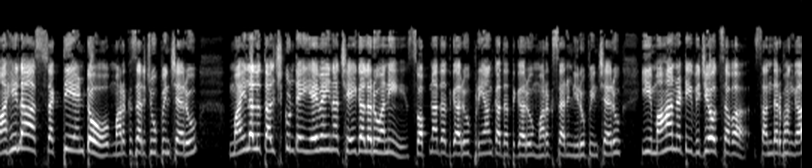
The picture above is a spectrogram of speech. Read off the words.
మహిళా శక్తి ఏంటో మరొకసారి చూపించారు. మహిళలు తలుచుకుంటే ఏమైనా చేయగలరు అని స్వప్న దత్ గారు ప్రియాంక దత్ గారు మరొకసారి నిరూపించారు. ఈ మహానటి విజయోత్సవ సందర్భంగా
